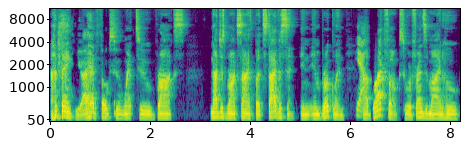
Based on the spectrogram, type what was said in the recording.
thank you. I had folks who went to Bronx, not just Bronx Science, but Stuyvesant in in Brooklyn. Yeah, uh, black folks who were friends of mine who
